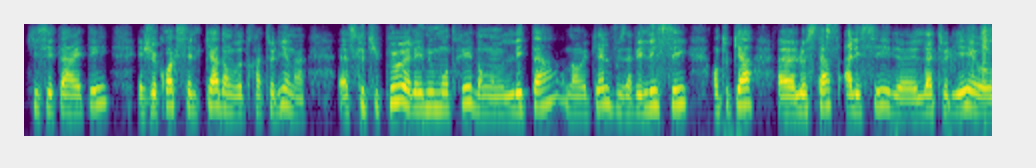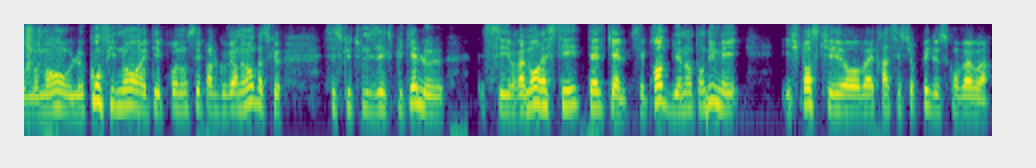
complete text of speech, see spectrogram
qui s'est arrêté, et je crois que c'est le cas dans votre atelier. Est-ce que tu peux aller nous montrer dans l'état dans lequel vous avez laissé, en tout cas, le staff a laissé l'atelier au moment où le confinement a été prononcé par le gouvernement, parce que c'est ce que tu nous expliquais. C'est vraiment resté tel quel. C'est propre, bien entendu, mais je pense qu'on va être assez surpris de ce qu'on va voir.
